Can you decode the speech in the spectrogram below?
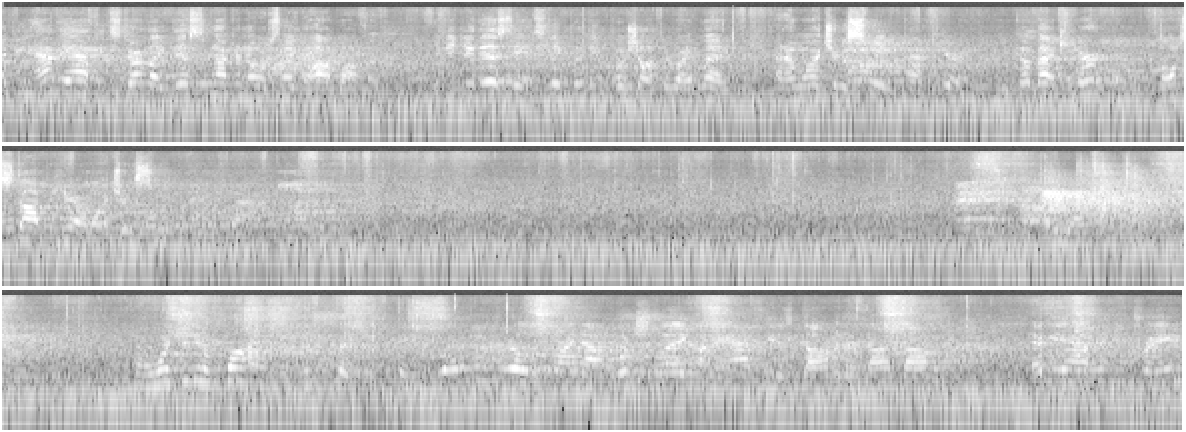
If you have the athlete start like this, they're not going to know which leg to hop off of. If you do this, they instinctively push off the right leg. And I want you to sweep back here. When you come back here, don't stop it here. I want you to sweep and then go back. There you go. Now what you're going to find, this is an incredible drill to find out which leg on the athlete is dominant or non-dominant. Every athlete you train,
